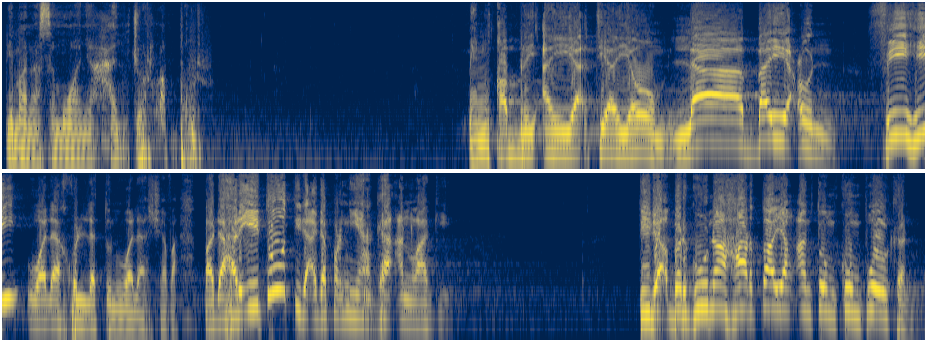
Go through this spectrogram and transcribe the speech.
di mana semuanya hancur lebur. Min qabli an ya'tiya yaum. La bay'un fihi wala khullatun wala syafa. Pada hari itu tidak ada perniagaan lagi tidak berguna harta yang antum kumpulkan.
